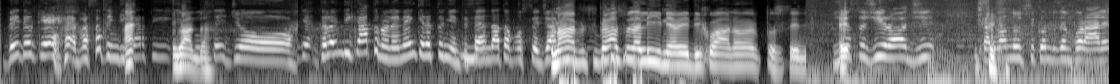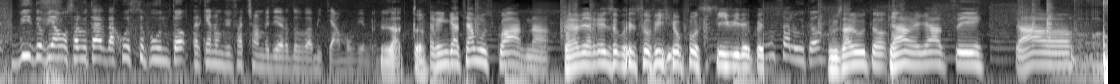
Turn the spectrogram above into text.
Vedo che è bastato indicarti Eh, il guarda. posteggio. Te l'ho indicato, non hai neanche detto niente, sei andato a posteggiare. Ma però sulla linea vedi qua, no? Il posteggio. Io sto giro oggi, sta arrivando il secondo temporale. Vi dobbiamo salutare da questo punto perché non vi facciamo vedere dove abitiamo, ovviamente. Esatto Ringraziamo Squarna per aver reso questo video possibile Un saluto. Un saluto Ciao ragazzi Ciao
